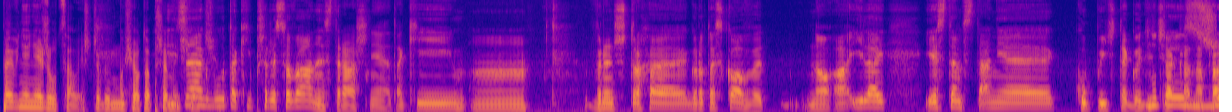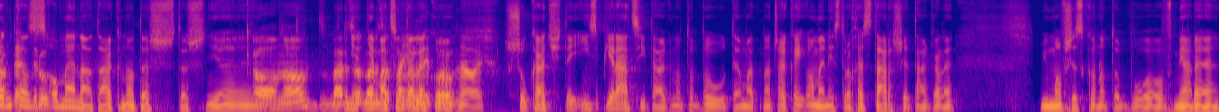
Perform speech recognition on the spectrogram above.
pewnie nie rzucał, jeszcze bym musiał to przemyśleć. Izaak był taki przerysowany strasznie, taki... Mm wręcz trochę groteskowy. No a Eli jestem w stanie kupić tego No to dzieciaka jest naprawdę. Z Dru- Omena, tak? No też, też nie... O, no, bardzo, nie, nie bardzo ma co daleko szukać tej inspiracji, tak? No to był temat na czekaj, Omen jest trochę starszy, tak? Ale mimo wszystko, no to było w miarę,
